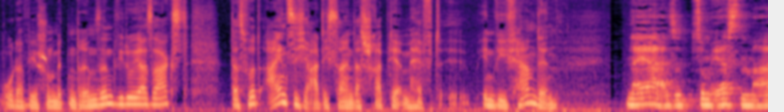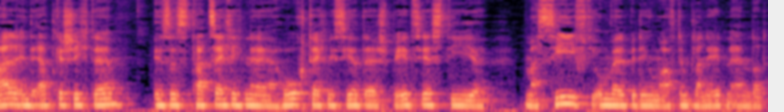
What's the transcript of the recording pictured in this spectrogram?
oder wir schon mittendrin sind, wie du ja sagst, das wird einzigartig sein, das schreibt ihr im Heft. Inwiefern denn? Naja, also zum ersten Mal in der Erdgeschichte ist es tatsächlich eine hochtechnisierte Spezies, die massiv die Umweltbedingungen auf dem Planeten ändert.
